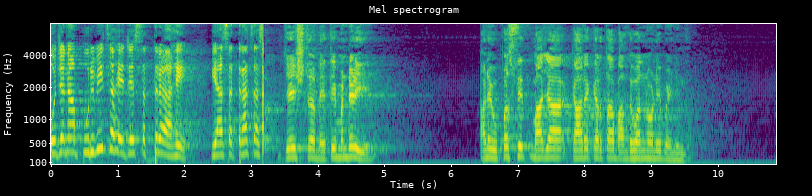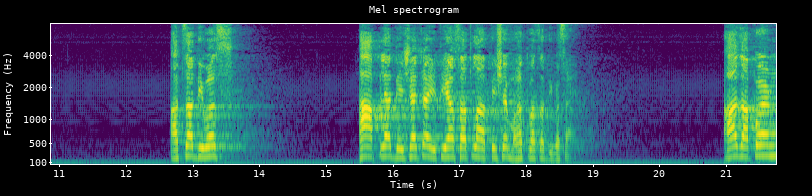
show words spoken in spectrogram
भोजनापूर्वीचं हे जे सत्र आहे या सत्राचा ज्येष्ठ नेते मंडळी आणि उपस्थित माझ्या कार्यकर्ता बांधवांनो आणि बहिणींनो आजचा दिवस हा आपल्या देशाच्या इतिहासातला अतिशय महत्त्वाचा दिवस आहे. आज आपण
